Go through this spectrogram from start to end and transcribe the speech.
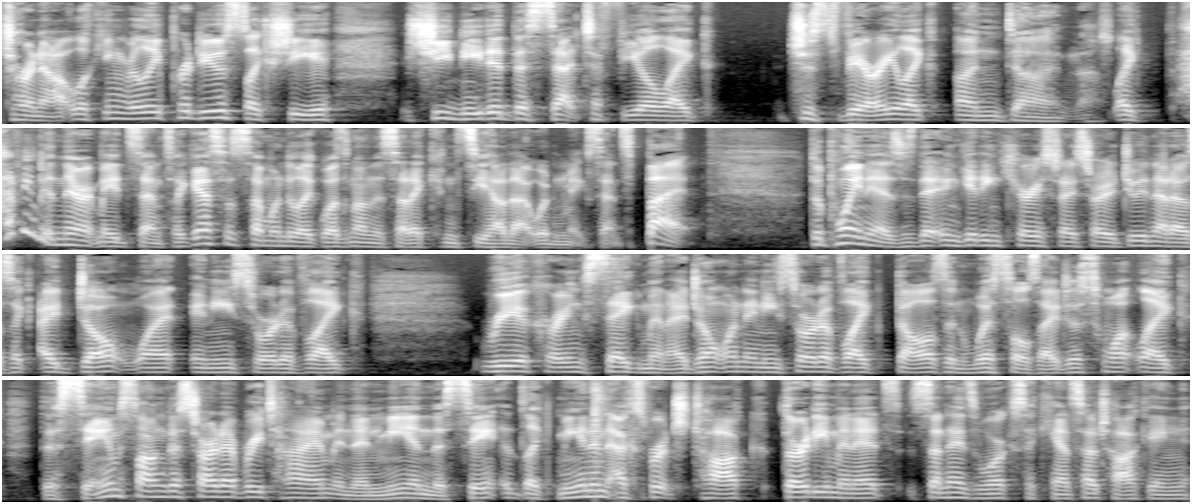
turn out looking really produced, like she she needed the set to feel like just very like undone. Like having been there, it made sense. I guess as someone who like wasn't on the set, I can see how that wouldn't make sense. But the point is, is that in getting curious, when I started doing that, I was like, I don't want any sort of like reoccurring segment. I don't want any sort of like bells and whistles. I just want like the same song to start every time, and then me and the same like me and an expert to talk 30 minutes, sometimes more because I can't stop talking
